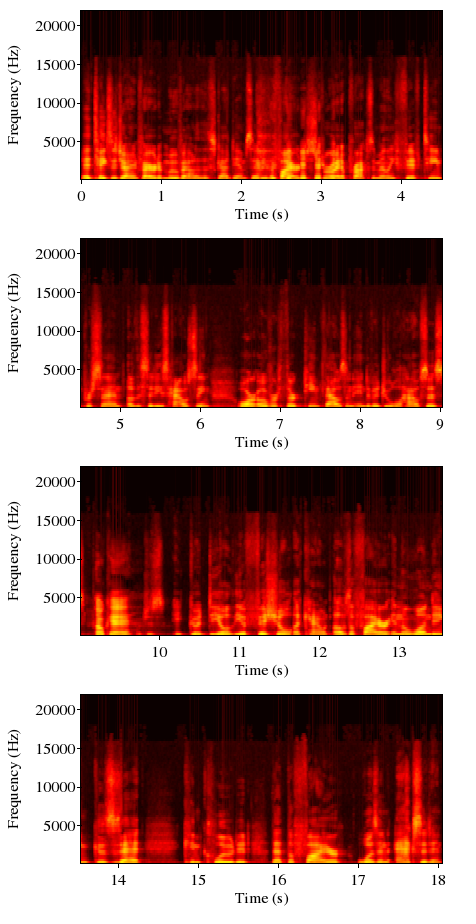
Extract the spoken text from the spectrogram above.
It takes a giant fire to move out of this goddamn city. The fire destroyed approximately 15% of the city's housing, or over 13,000 individual houses, Okay. which is a good deal. The official account of the fire in the London Gazette concluded that the fire was an accident.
